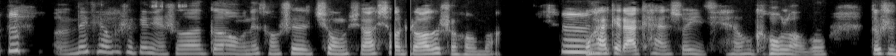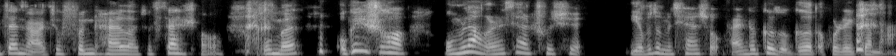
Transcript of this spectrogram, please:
呃那天不是跟你说跟我们那同事去我们学校校招的时候吗？嗯我还给他看，说以前我跟我老公都是在哪儿就分开了，就散手了。我们，我跟你说啊，我们两个人现在出去也不怎么牵手，反正都各走各的或者干嘛。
